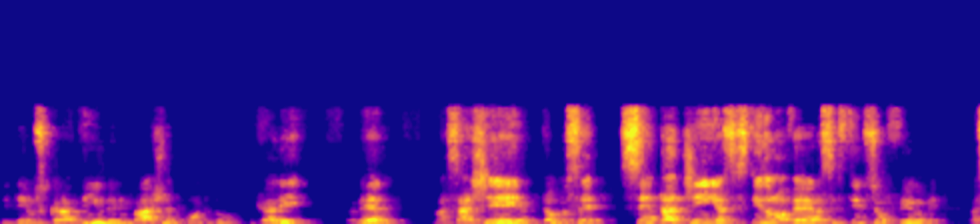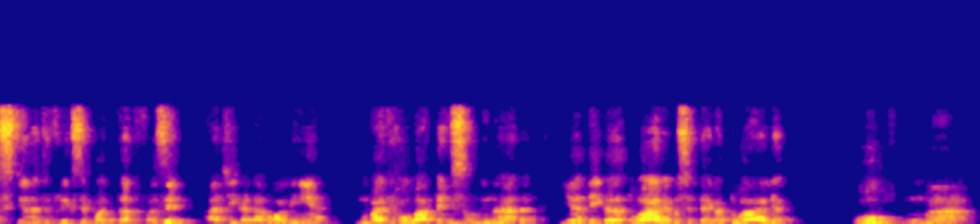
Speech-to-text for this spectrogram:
E tem os cravinhos dele embaixo, né? Por conta do... Fica ali, vendo? Massageia. Então você sentadinho, assistindo a novela, assistindo seu filme, Assistindo Netflix, você pode tanto fazer a dica da bolinha, não vai te roubar a atenção de nada, e a dica da toalha, você pega a toalha ou uma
